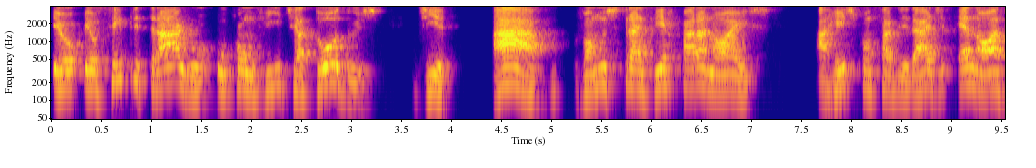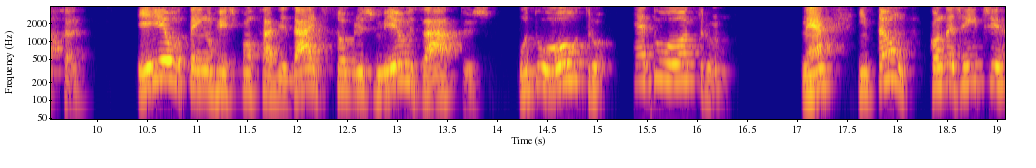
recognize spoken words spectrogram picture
eu, eu sempre trago o convite a todos de ah, vamos trazer para nós. A responsabilidade é nossa. Eu tenho responsabilidade sobre os meus atos. O do outro é do outro né? Então, quando a gente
